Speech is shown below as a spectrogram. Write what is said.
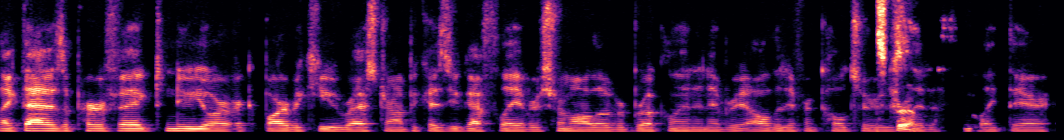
Like that is a perfect New York barbecue restaurant because you've got flavors from all over Brooklyn and every all the different cultures that assimilate there.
